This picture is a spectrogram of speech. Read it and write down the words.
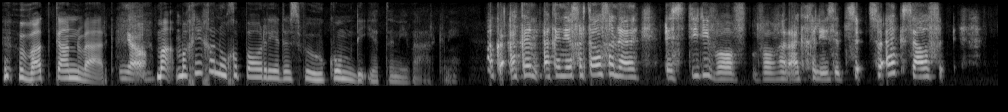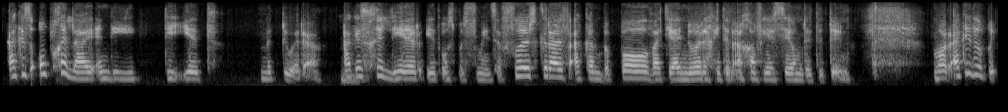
wat kan werk. Ja. Maar mag jy gou nog 'n paar redes vir hoekom die ete nie werk nie? Ek ek kan ek kan jou vertel van 'n 'n studie waar waarvan ek gelees het. So, so ek self ek is opgelei in die dieet metode. Ek is geleer eet ons moet mense voorskryf, ek kan bepaal wat jy nodig het en ek gaan vir jou sê om dit te doen. Maar ek het op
